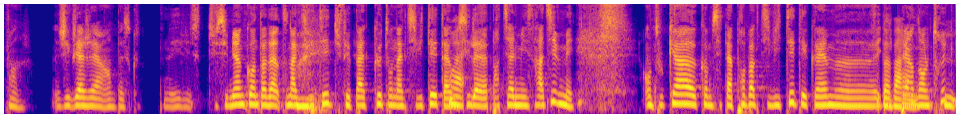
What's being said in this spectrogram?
Enfin, j'exagère, hein, parce que tu sais bien que quand t'as ton activité, tu fais pas que ton activité, t'as as aussi la partie administrative, mais en tout cas, comme c'est ta propre activité, t'es quand même euh, hyper dans le truc. Mm.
